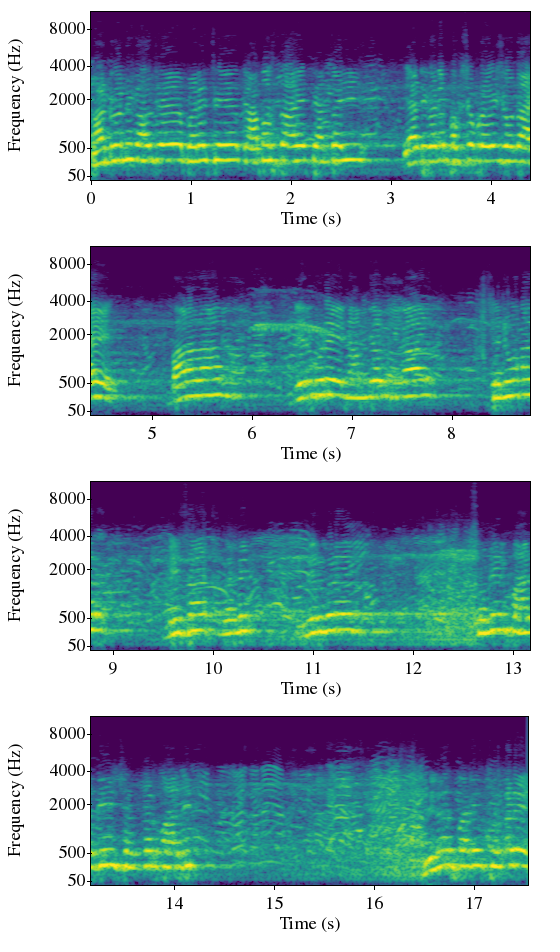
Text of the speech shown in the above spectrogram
भांडवली गावचे बरेचसे ग्रामस्थ आहेत त्यांचाही या ठिकाणी पक्षप्रवेश होत आहे. बाळाराम निरगुडे नामदेव गिलाड शनिवार निसाद रमेश निरगुडे सुनील पारधी शंकर पारधी विलास पाटील चिकडे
